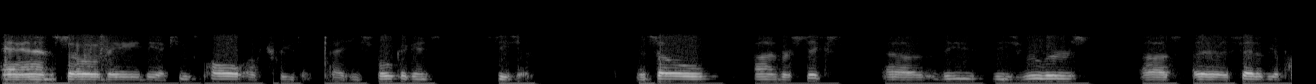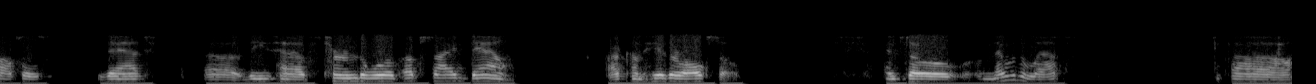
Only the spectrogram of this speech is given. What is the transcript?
And so they, they accused Paul of treason, that he spoke against Caesar. And so uh, in verse 6, uh, these, these rulers uh, uh said of the apostles that uh, these have turned the world upside down, are come hither also. And so, nevertheless, uh,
